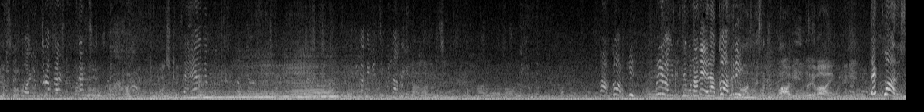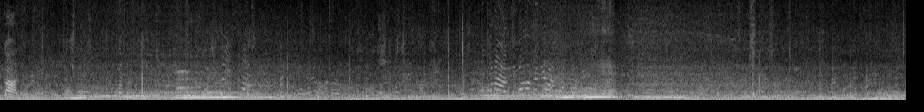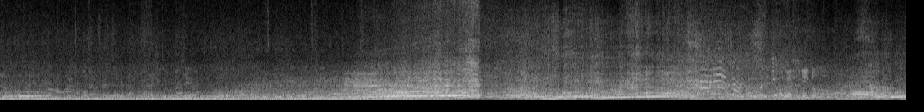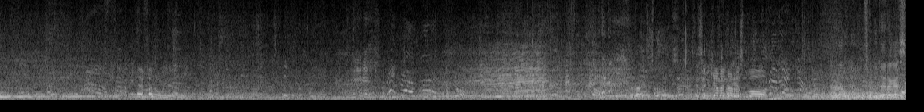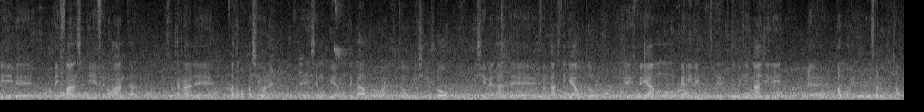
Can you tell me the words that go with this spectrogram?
Va, corri! Prima che ti quella nera, corri! Aspetta, state qua, vieni, dove vai? E quale scale? Allora è finito? Eh, fallo vedere allora. Se mi chiama e non rispondo. Allora un saluto ai ragazzi, de- ai fans di F90, questo canale fatto con passione. Eh, siamo qui a Monte Carlo a questo bellissimo show insieme a tante fantastiche auto e speriamo che arrivi queste- tutte queste immagini eh, a voi. Un saluto, ciao!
